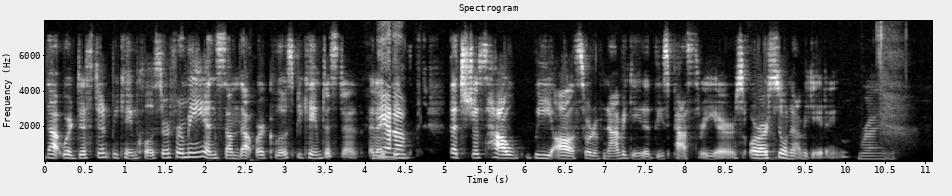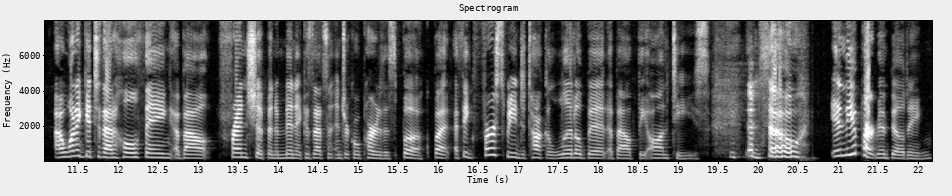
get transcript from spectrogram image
that were distant became closer for me, and some that were close became distant. And I think that's just how we all sort of navigated these past three years or are still navigating. Right. I want to get to that whole thing about friendship in a minute because that's an integral part of this book. But I think first we need to talk a little bit about the aunties. and so in the apartment building,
